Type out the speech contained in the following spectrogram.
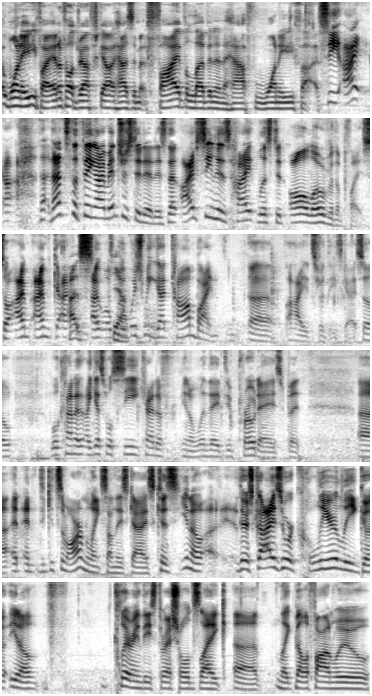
uh, 185. NFL Draft Scout has him at 5'11 and a half, 185. See, I uh, th- that's the thing I'm interested in is that I've seen his height listed all over the place. So I'm I'm I, I, I yeah. wish we got combine uh, heights for these guys. So we'll kind of I guess we'll see kind of you know when they do pro days, but. Uh, and, and to get some arm links on these guys, because you know, uh, there's guys who are clearly good, you know, clearing these thresholds, like uh, like Melifonwu,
